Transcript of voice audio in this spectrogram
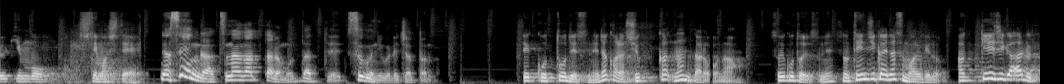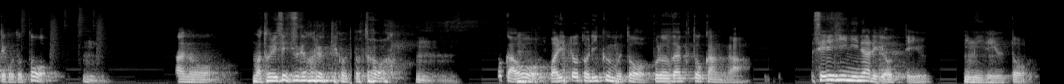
いう気もしてまして。で線が繋がったらもうだってすぐに売れちゃったんだ。ってことですね。だから出荷、なんだろうな。そういうことですね。その展示会出すもあるけど、パッケージがあるってことと、うん。あの、まあ、取説があるってことと、うんうん。とかを割と取り組むと、プロダクト感が製品になるよっていう意味で言うと、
